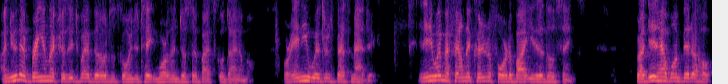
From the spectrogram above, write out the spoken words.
I knew that bringing electricity to my village was going to take more than just a bicycle dynamo. or any wizard's best magic. In any way, my family couldn't afford to buy either of those things. But I did have one bit of hope.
